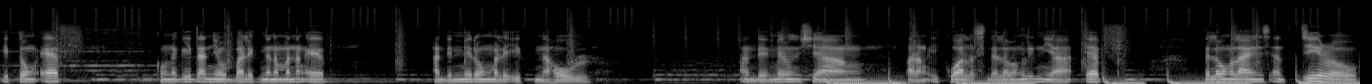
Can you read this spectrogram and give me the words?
itong F. Kung nakita nyo, balik na naman ng F. And then merong maliit na hole. And then meron siyang parang equals, dalawang linya, F, dalawang lines at 0,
